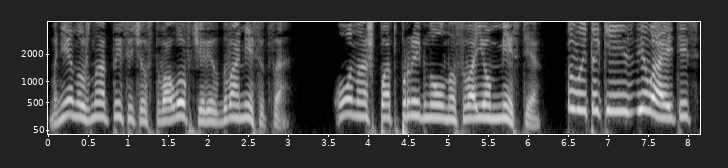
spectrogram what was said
Мне нужна тысяча стволов через два месяца. Он аж подпрыгнул на своем месте. Вы такие издеваетесь?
